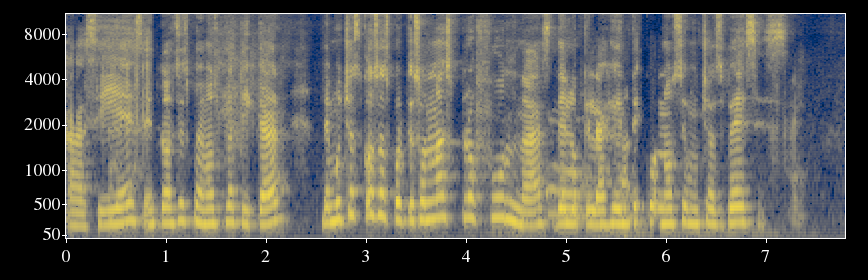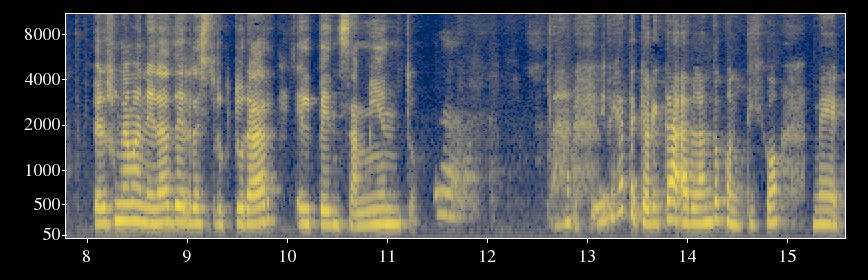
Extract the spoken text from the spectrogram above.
Así es. Entonces podemos platicar de muchas cosas porque son más profundas de lo que la gente conoce muchas veces. Pero es una manera de reestructurar el pensamiento. Fíjate que ahorita hablando contigo, me,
